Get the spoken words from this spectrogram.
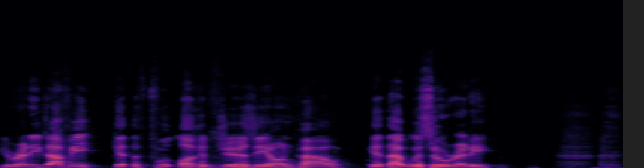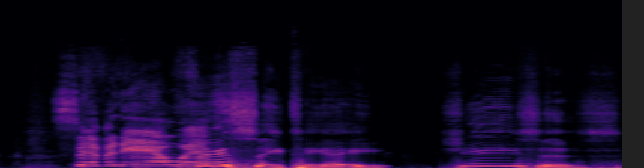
You ready, Duffy? Get the foot like a jersey on, pal. Get that whistle ready. Seven hours. Fair CTE. Jesus.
